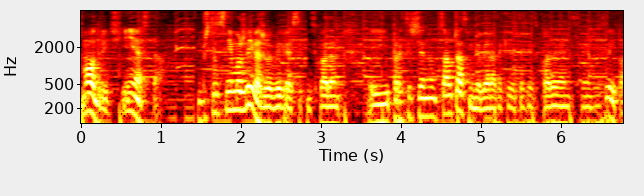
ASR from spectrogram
Modric, Iniesta. Przecież to jest niemożliwe, żeby wygrać z takim składem i praktycznie no, cały czas mi dobiera takie, takie składy, więc więc jest lipa.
